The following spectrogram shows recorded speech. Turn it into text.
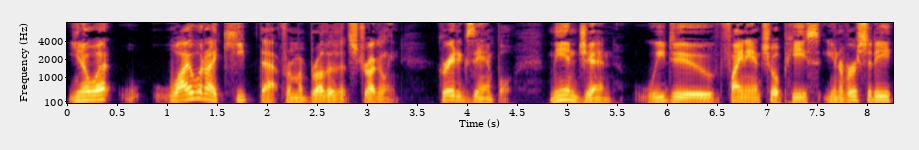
you know what? Why would I keep that from a brother that's struggling? Great example. Me and Jen, we do Financial Peace University.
